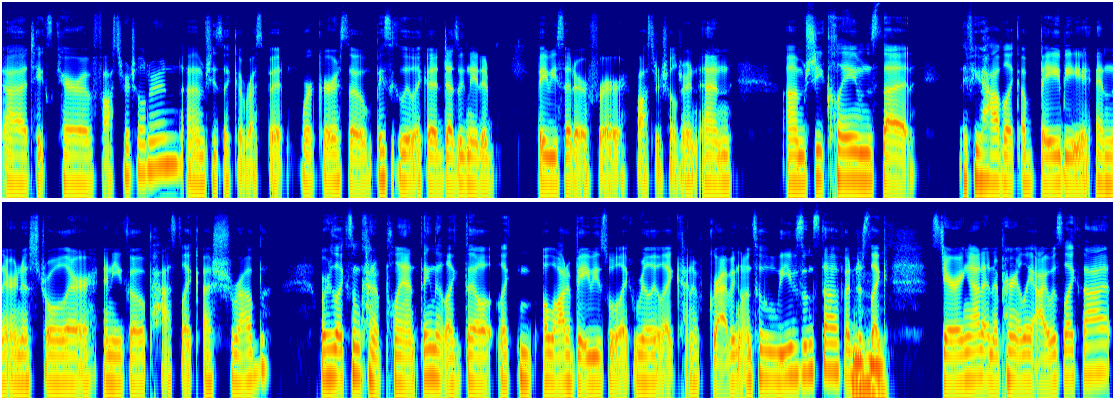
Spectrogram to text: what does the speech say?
uh, takes care of foster children. Um, she's like a respite worker, so basically like a designated babysitter for foster children. And um, she claims that if you have like a baby and they're in a stroller and you go past like a shrub or like some kind of plant thing that like they'll like a lot of babies will like really like kind of grabbing onto the leaves and stuff and just mm-hmm. like staring at it. And apparently I was like that.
